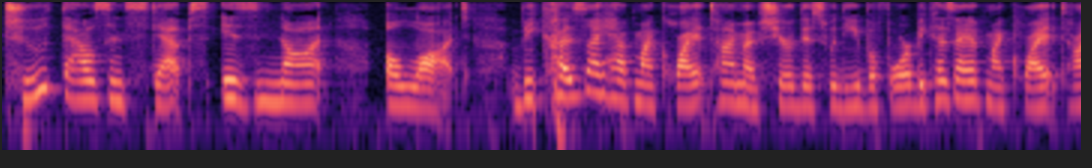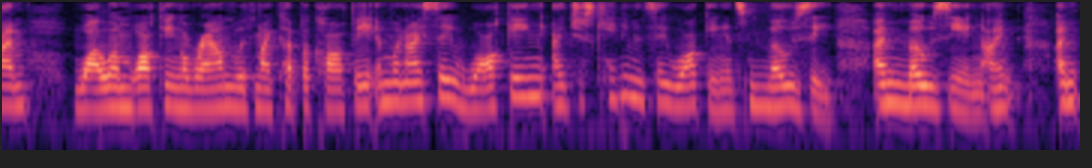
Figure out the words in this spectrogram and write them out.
2,000 steps is not a lot. Because I have my quiet time, I've shared this with you before, because I have my quiet time while I'm walking around with my cup of coffee. And when I say walking, I just can't even say walking. It's mosey. I'm moseying. I'm I'm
